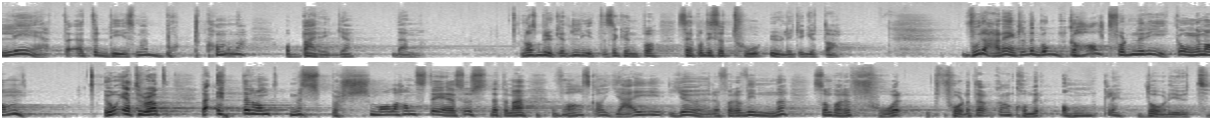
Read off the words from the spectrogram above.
lete etter de som er bortkomne, og berge dem. La oss bruke et lite sekund på å se på disse to ulike gutta. Hvor er det egentlig det går galt for den rike, unge mannen? Jo, jeg tror at det er et eller annet med spørsmålet hans til Jesus, dette med 'Hva skal jeg gjøre for å vinne?' som bare får, får det til at han kommer ordentlig dårlig ut.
